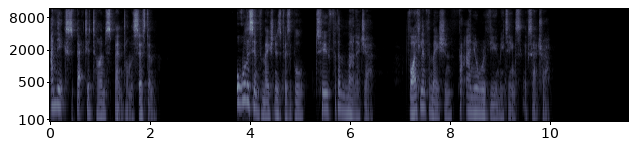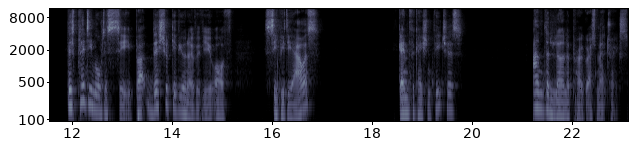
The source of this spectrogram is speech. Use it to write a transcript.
and the expected time spent on the system. All this information is visible too for the manager, vital information for annual review meetings, etc. There's plenty more to see, but this should give you an overview of CPD hours, gamification features, and the learner progress metrics.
